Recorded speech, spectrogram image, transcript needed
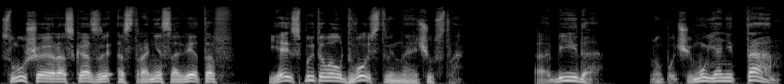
слушая рассказы о стране Советов, я испытывал двойственное чувство. Обида. Ну почему я не там?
